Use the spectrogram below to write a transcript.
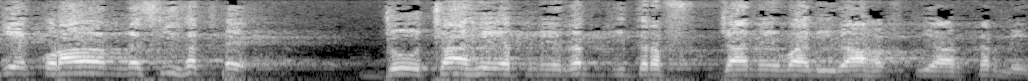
یہ قرآن نصیحت ہے جو چاہے اپنے رب کی طرف جانے والی راہ اختیار کر لے۔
